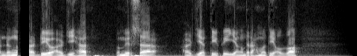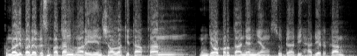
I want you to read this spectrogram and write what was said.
Radio Al Jihad, pemirsa Al Jihad TV yang dirahmati Allah. Kembali pada kesempatan hari ini insya Allah kita akan menjawab pertanyaan yang sudah dihadirkan.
